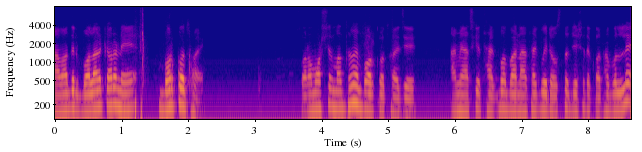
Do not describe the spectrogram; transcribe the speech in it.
আমাদের বলার কারণে বরকত হয়। পরামর্শের মাধ্যমে বরকত হয় যে আমি আজকে থাকব বা না থাকব এটা ওস্তাদজির সাথে কথা বললে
